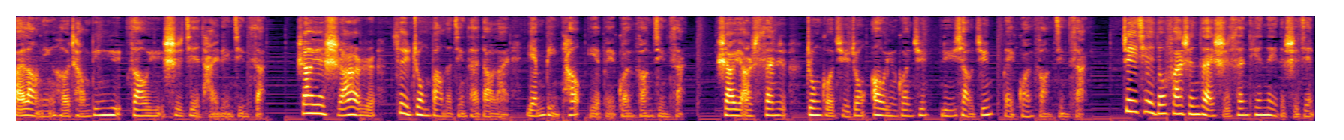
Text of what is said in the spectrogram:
白朗宁和常冰玉遭遇世界台联禁赛。十二月十二日，最重磅的竞赛到来，严炳涛也被官方禁赛。十二月二十三日，中国举重奥运冠军吕小军被官方禁赛。这一切都发生在十三天内的时间，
